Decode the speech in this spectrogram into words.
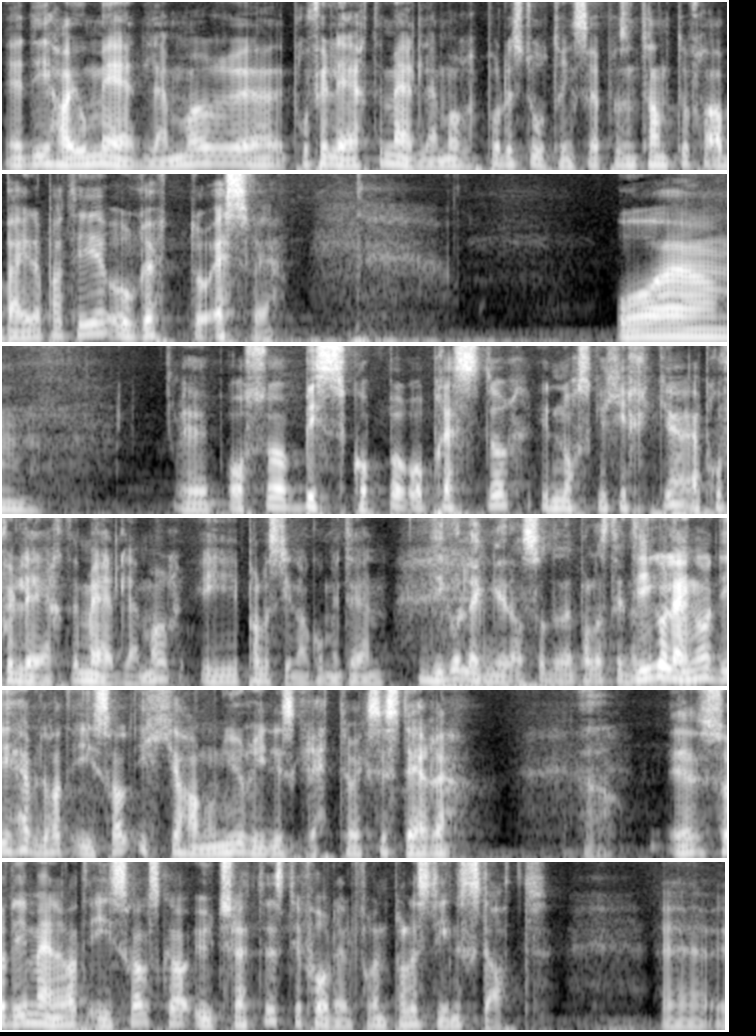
Eh, de har jo medlemmer, profilerte medlemmer, både stortingsrepresentanter fra Arbeiderpartiet og Rødt og SV. Og også biskoper og prester i Den norske kirke er profilerte medlemmer i Palestinakomiteen. De går lenger, altså? denne Palestinakomiteen? De går lenger, de hevder at Israel ikke har noen juridisk rett til å eksistere. Ja. Eh, så de mener at Israel skal utslettes til fordel for en palestinsk stat. Eh,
